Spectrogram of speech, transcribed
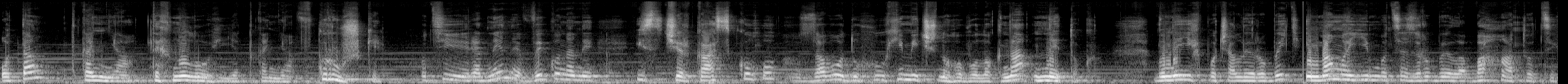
Отам ткання, технологія ткання в кружки. Оці ряднини виконані із черкаського заводу хімічного волокна ниток. Вони їх почали робити, і мама їм оце зробила багато цих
